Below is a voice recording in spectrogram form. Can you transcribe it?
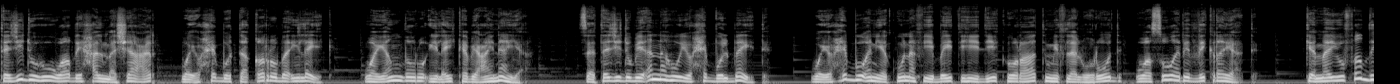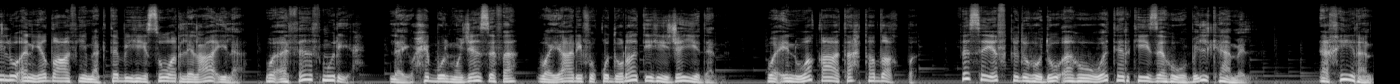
تجده واضح المشاعر ويحب التقرب إليك وينظر إليك بعنايه ستجد بأنه يحب البيت ويحب أن يكون في بيته ديكورات مثل الورود وصور الذكريات. كما يفضل أن يضع في مكتبه صور للعائلة وأثاث مريح لا يحب المجازفة ويعرف قدراته جيدا. وإن وقع تحت ضغط فسيفقد هدوءه وتركيزه بالكامل. أخيرا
